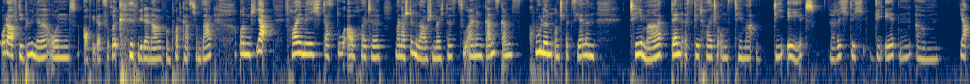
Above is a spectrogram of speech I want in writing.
oder auf die Bühne und auch wieder zurück, wie der Name vom Podcast schon sagt. Und ja, freue mich, dass du auch heute meiner Stimme lauschen möchtest zu einem ganz, ganz coolen und speziellen Thema, denn es geht heute ums Thema Diät. Richtig Diäten. Ähm, ja,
